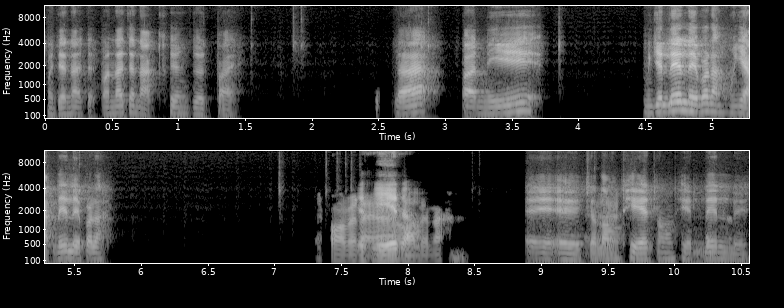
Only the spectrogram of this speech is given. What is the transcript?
มันจะน่าจะมันน่าจะหนักเครื่องเกินไป และอันนี้มึงจะเล่นเลยปะล่ะมึงอยากเล่นเลยปะล่ะไอปอนไปไหนจะเทสเหรออาเลยนะ เออเออจะลองเทสลองเทสเล่นเลย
